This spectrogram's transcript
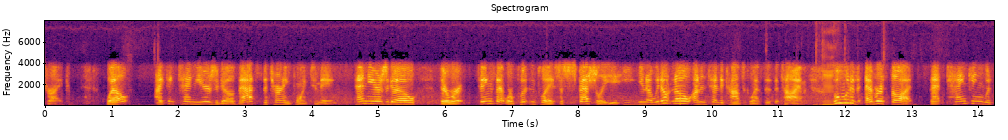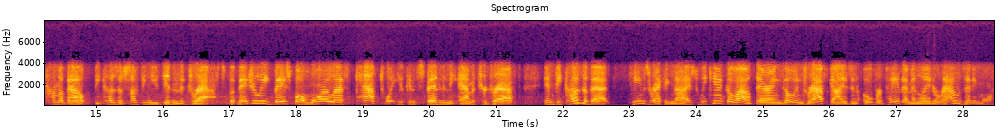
strike. Well, I think 10 years ago, that's the turning point to me. 10 years ago, there were things that were put in place, especially, you, you know, we don't know unintended consequences at the time. Hmm. Who would have ever thought that tanking would come about because of something you did in the draft. But Major League Baseball more or less capped what you can spend in the amateur draft. And because of that, teams recognized we can't go out there and go and draft guys and overpay them in later rounds anymore.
